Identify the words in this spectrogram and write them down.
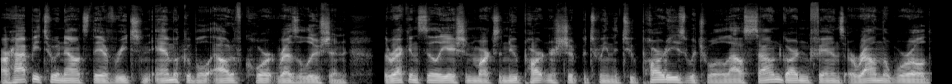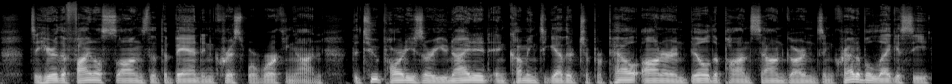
are happy to announce they have reached an amicable out of court resolution. The reconciliation marks a new partnership between the two parties, which will allow Soundgarden fans around the world to hear the final songs that the band and Chris were working on. The two parties are united and coming together to propel, honor, and build upon Soundgarden's incredible legacy,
